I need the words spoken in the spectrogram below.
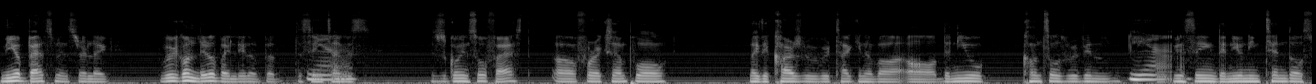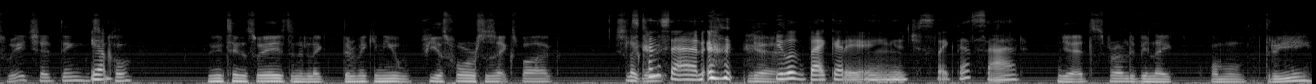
new advancements are like we're going little by little, but at the same time it's it's going so fast. Uh, for example, like the cars we were talking about, uh, the new consoles we've been Yeah. been seeing, the new Nintendo Switch, I think it's called. The Nintendo Switch, and then like they're making new PS4 versus Xbox. It's like it's kind of sad. yeah, you look back at it and you're just like, that's sad. Yeah, it's probably been like almost three,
